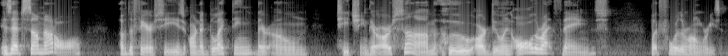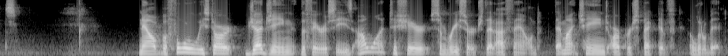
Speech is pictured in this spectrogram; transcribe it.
is that some, not all, of the Pharisees are neglecting their own teaching. There are some who are doing all the right things, but for the wrong reasons. Now, before we start judging the Pharisees, I want to share some research that I found that might change our perspective a little bit.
